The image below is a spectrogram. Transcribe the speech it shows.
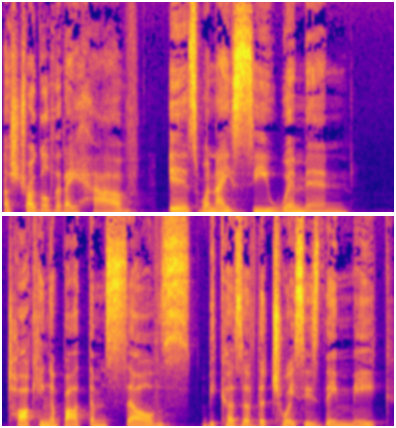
a struggle that I have is when I see women talking about themselves because of the choices they make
